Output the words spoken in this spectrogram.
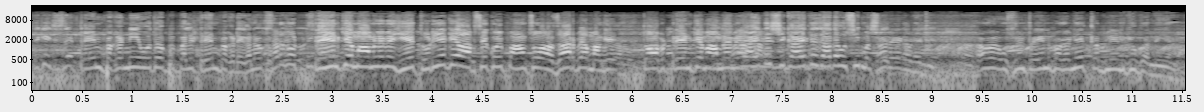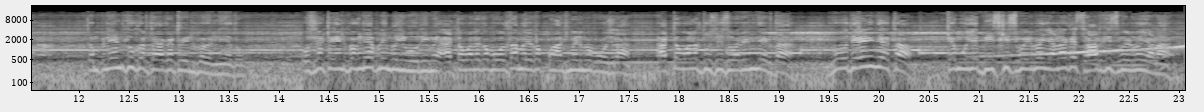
देखिए जिसे ट्रेन पकड़नी है वो तो पहले ट्रेन पकड़ेगा ना सर वो ट्रेन के मामले में ये थोड़ी है कि आपसे कोई पाँच सौ हज़ार रुपया मांगे तो आप ट्रेन के मामले में शिकायतें ज़्यादा उसी मसले उसने ट्रेन पकड़नी है कंप्लेंट क्यों करनी है? कंप्लेंट क्यों करता है अगर ट्रेन पकड़नी है तो? उसने ट्रेन पकड़ी अपनी मजबूरी में। ऑटो वाले को बोलता है मेरे को पाँच मिनट में पहुँच रहा है। ऑटो वाला दूसरी सवारी नहीं देखता। वो दे नहीं देखता कि मुझे बीस की स्पीड में जाना कि साठ की स्पीड में जाना है।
